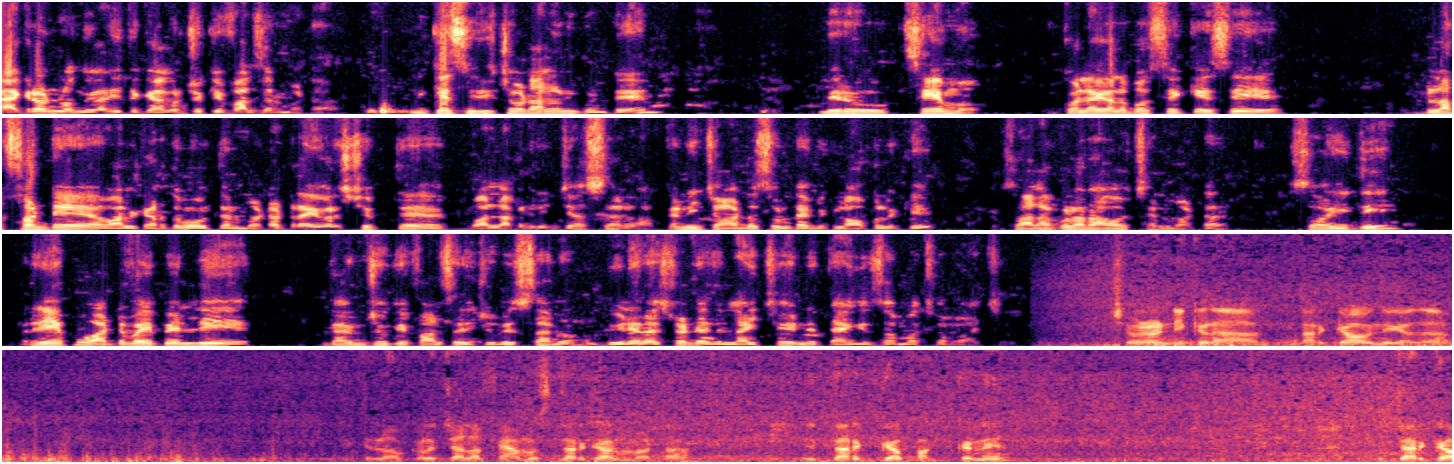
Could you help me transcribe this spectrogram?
బ్యాక్గ్రౌండ్లో ఉంది కదా ఇది గగన్చుక్కి ఫాల్స్ అనమాట ఇన్కేస్ ఇది చూడాలనుకుంటే మీరు సేమ్ కొల్లగల బస్సు ఎక్కేసి బ్లఫ్ అంటే వాళ్ళకి అర్థమవుతుంది అనమాట డ్రైవర్స్ చెప్తే వాళ్ళు అక్కడ దించేస్తారు. అక్కడ నుంచి ఆటోస్ ఉంటాయి మీకు లోపలికి. సో అలా కూడా రావచ్చు అనమాట సో ఇది రేపు అటువైపు వెళ్ళి గగన్చూకి ఫాల్స్ అయితే చూపిస్తాను. వీడియో రెస్టారెంట్ అయితే లైక్ చేయండి. Thank you so much for watching చూడండి ఇక్కడ దర్గా ఉంది కదా. ఇది లోకల్ చాలా ఫేమస్ దర్గా అన్నమాట. ఈ దర్గా పక్కనే దర్గా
